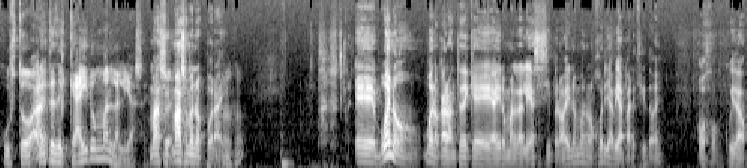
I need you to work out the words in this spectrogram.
Justo Vale. antes de que Iron Man la liase. Más, Sí. más o menos por ahí. Eh, bueno, bueno, claro, antes de que Iron Man la liase, sí, pero Iron Man a lo mejor ya había aparecido, ¿eh? Ojo, cuidado.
